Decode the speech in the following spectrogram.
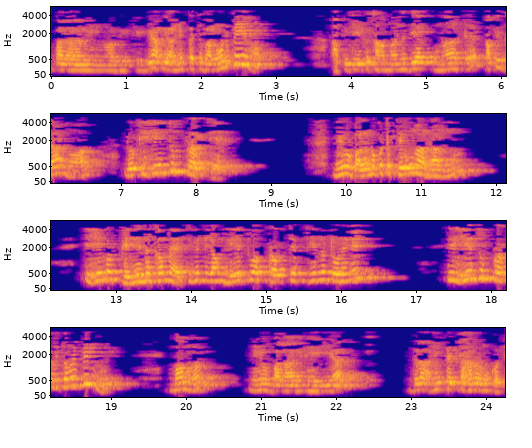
බලන ඉන්නවා කියන්නේ අපි අනිත් පැත්ත බලනකොට පේනවා. අපිට ඒක සාමාන්‍ය දෙයක් වුණාට අපි දන්නවා ලෝක හේතු ප්‍රත්‍යය. මේව බලනකොට පෙවුනා නම් එහෙම පෙනෙනකම ඇති වෙන යම් හේතුවක් ප්‍රත්‍යක් තියෙනට ඕනේ ඒ හේතු ප්‍රත්‍ය තමයි පෙන්වන්නේ. මම මේව බලාගෙන හිටියා. ඉතල අනිත් පැත්ත හරවනකොට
